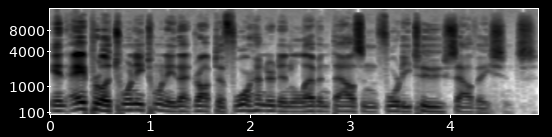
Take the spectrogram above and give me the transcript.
In April of 2020, that dropped to 411,042 salvations.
